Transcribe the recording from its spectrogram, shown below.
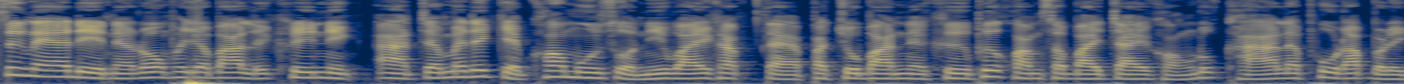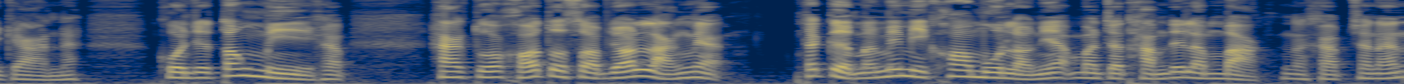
ซึ่งในอดีตเนี่ยโรงพยาบาลหรือคลินิก อาจจะไม่ได้เก็บข้อมูลส่วนนี้ไว้ครับ แต่ปัจจุบันเนี่ยคือเพื่อความสบายใจของลูกค้าและผู้รับบริการนะควรจะต้องมีครับ หากตัวขอตรวจสอบย้อนหลังเนี่ยถ้าเกิดมันไม่มีข้อมูลเหล่านี้มันจะทำได้ลำบากนะครับฉะนั้น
